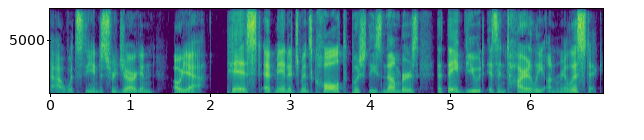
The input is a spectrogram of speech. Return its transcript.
uh, what's the industry jargon? Oh, yeah, pissed at management's call to push these numbers that they viewed as entirely unrealistic.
